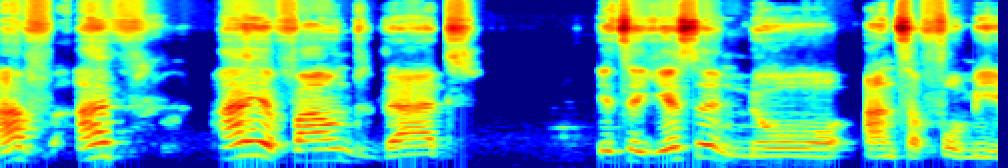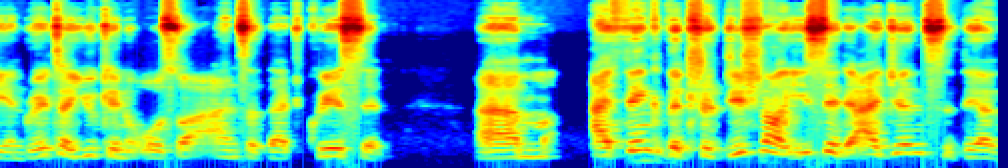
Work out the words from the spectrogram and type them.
I've, I've, I have found that it's a yes or no answer for me. And Rita, you can also answer that question. Um, I think the traditional estate agents, they are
